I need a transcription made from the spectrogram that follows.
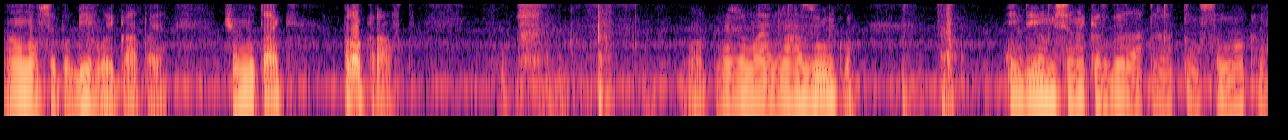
А воно все побігло і капає. Чому так? Прокрафт. От, нажимаємо на газульку і дивимося на карбюратор. От там все мокре.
